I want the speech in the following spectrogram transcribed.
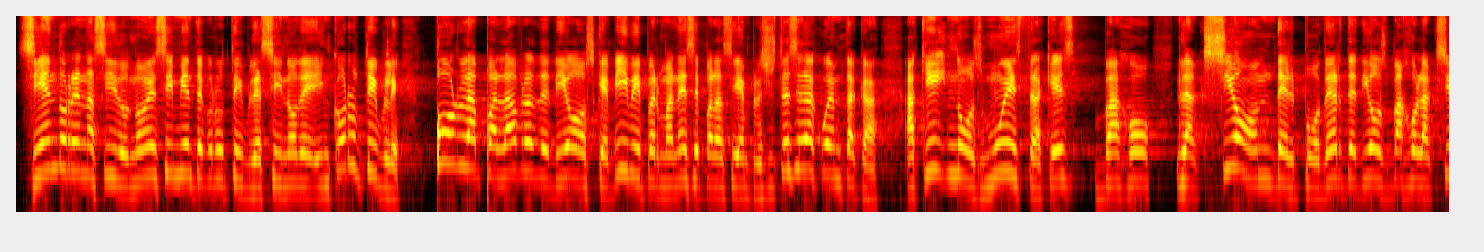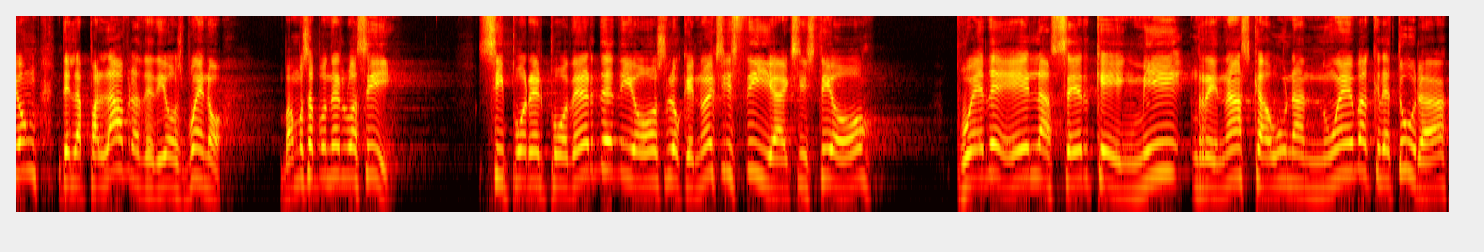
siendo renacido no es simiente corruptible, sino de incorruptible, por la palabra de Dios que vive y permanece para siempre. Si usted se da cuenta acá, aquí nos muestra que es bajo la acción del poder de Dios, bajo la acción de la palabra de Dios. Bueno, vamos a ponerlo así. Si por el poder de Dios lo que no existía existió, puede Él hacer que en mí renazca una nueva criatura.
